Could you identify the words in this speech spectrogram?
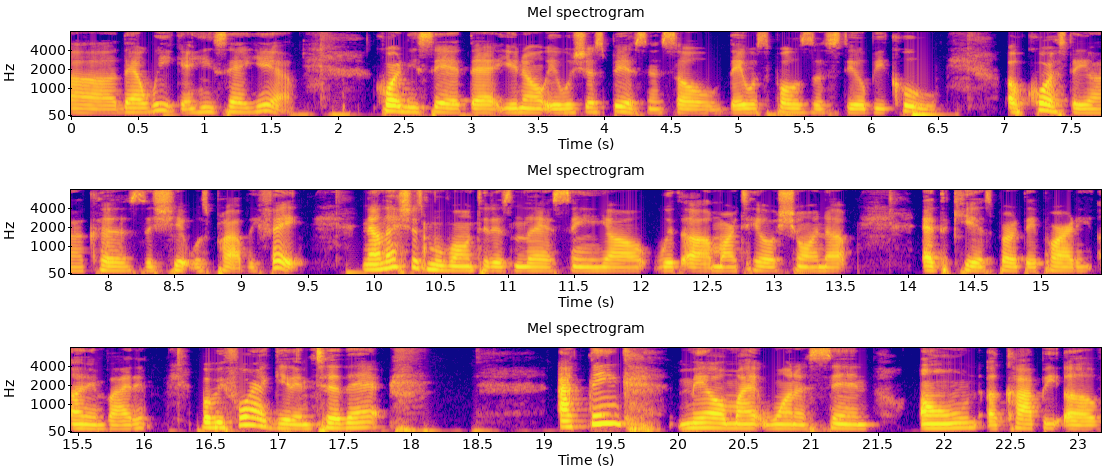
uh, that week, and he said, yeah. Courtney said that, you know, it was just business, so they were supposed to still be cool. Of course they are, because the shit was probably fake. Now, let's just move on to this last scene, y'all, with uh, Martell showing up at the kid's birthday party, uninvited. But before I get into that, I think Mel might want to send on a copy of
